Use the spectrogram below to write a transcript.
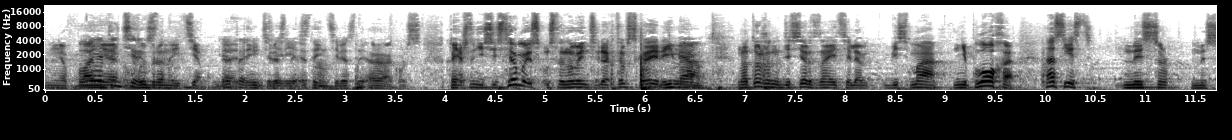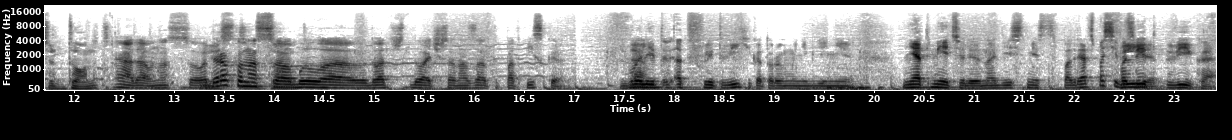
в плане Ну, это интересно. выбранной темы. Да, Это это, интересный, интересно. это интересный ракурс. Конечно, не система искусственного интеллекта в Скайриме, Да. но тоже на десерт, знаете ли, весьма неплохо. У нас есть мистер, мистер Донат. А, да, у нас, во-первых, у нас да. а, было 22 часа назад подписка Да. Флит- от Флитвики, которую мы нигде не, не отметили на 10 месяцев подряд. Спасибо Флит тебе. Вика.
